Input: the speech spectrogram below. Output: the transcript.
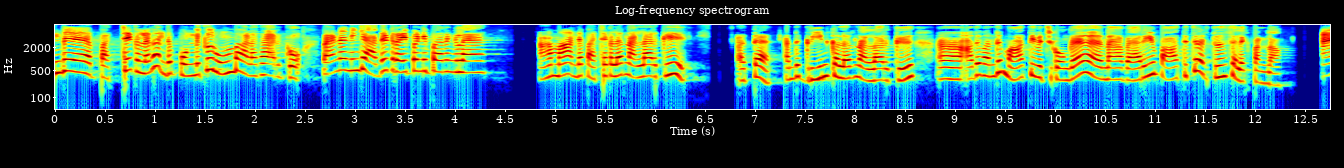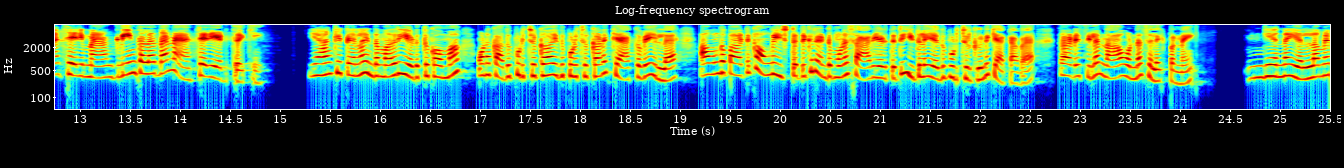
இந்த பச்சை கலர் அந்த பொண்ணுக்கு ரொம்ப அழகா இருக்கும். வேணா நீங்க அதை ட்ரை பண்ணி பாருங்களேன். ஆமா அந்த பச்சை கலர் நல்லா இருக்கு. அத்தை அந்த க்ரீன் கலர் நல்லா இருக்கு. அதை வந்து மாற்றி வச்சுக்கோங்க. நான் வேறையும் பார்த்துட்டு அடுத்தது செலக்ட் பண்ணலாம். ஆ சரிம்மா க்ரீன் கலர் தானே? சரி எடுத்து வைக்கேன். என்கிட்ட எல்லாம் இந்த மாதிரி எடுத்துக்கோமா? உனக்கு அது பிடிச்சிருக்கா இது பிடிச்சிருக்கான்னு கேட்கவே இல்லை. அவங்க பாட்டுக்கு அவங்க இஷ்டத்துக்கு ரெண்டு மூணு சாரி எடுத்துட்டு இதில் எது பிடிச்சிருக்குன்னு கேட்டாவ. கடைசியில் நான் ஒன்றை செலக்ட் பண்ணேன். இங்கே என்ன எல்லாமே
